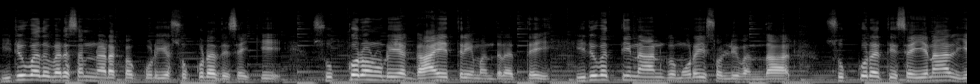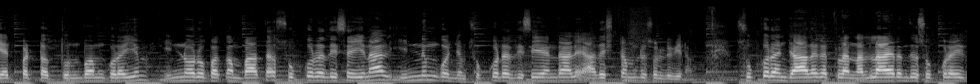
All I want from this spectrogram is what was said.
இருபது வருஷம் நடக்கக்கூடிய சுக்கிர திசைக்கு சுக்கிரனுடைய காயத்ரி மந்திரத்தை இருபத்தி நான்கு முறை சொல்லி வந்தால் சுக்குர திசையினால் ஏற்பட்ட துன்பம் குறையும். இன்னொரு பக்கம் பார்த்தா சுக்குர திசையினால் இன்னும் கொஞ்சம் சுக்குர திசை என்றாலே அதிர்ஷ்டம்னு சொல்லுவிடும் சுக்குரன் ஜாதகத்தில் நல்லா இருந்து சுக்குர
